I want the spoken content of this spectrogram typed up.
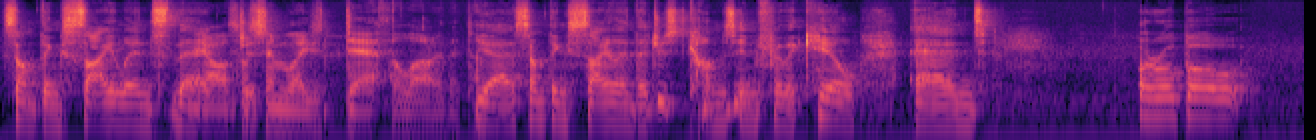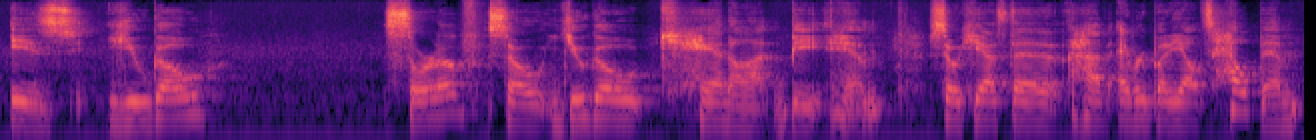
something silent that They also just, symbolize death a lot of the time. yeah, something silent that just comes in for the kill. And Oropo is Yugo, sort of. So Yugo cannot beat him. So he has to have everybody else help him,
